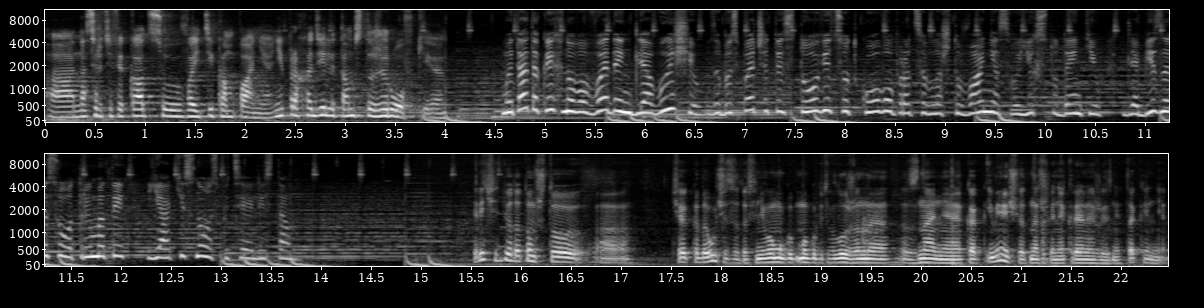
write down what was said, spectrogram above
а, на сертификацию в IT-компании. Они проходили там стажировки. Мета таких нововведень для вишів забезпечити 100% працевлаштування своїх студентів для бізнесу отримати якісного спеціаліста. Речь идет о том, что а, человек, когда учится, то есть у него могут, могут быть вложены знания, как имеющие отношение к реальной жизни, так и нет.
